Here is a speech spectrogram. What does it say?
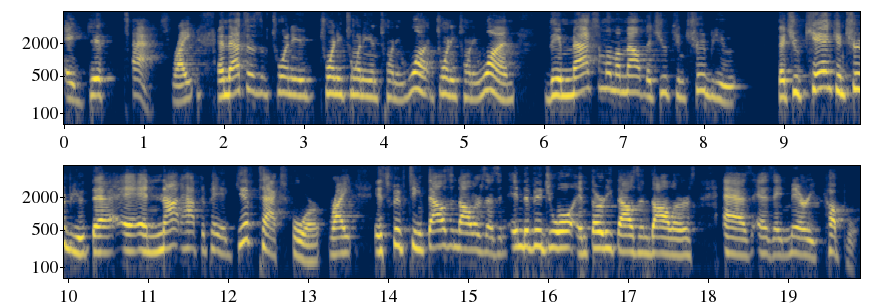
a gift tax, right? And that's as of 20, 2020 and 21, 2021. The maximum amount that you contribute that you can contribute that and not have to pay a gift tax for, right? It's $15,000 as an individual and $30,000 as as a married couple.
